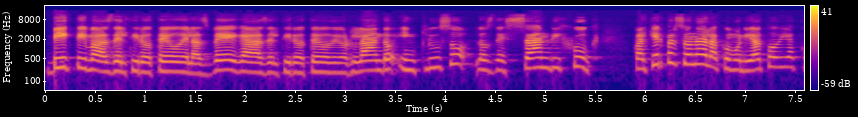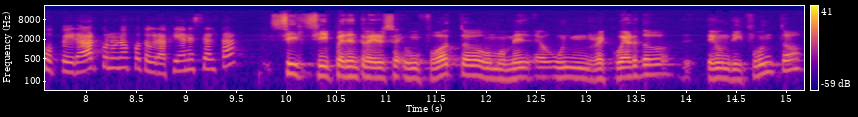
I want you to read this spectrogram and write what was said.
víctimas del tiroteo de Las Vegas, del tiroteo de Orlando, incluso los de Sandy Hook. ¿Cualquier persona de la comunidad podía cooperar con una fotografía en este altar? Sí, sí, pueden traerse un foto, un, un recuerdo de un difunto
